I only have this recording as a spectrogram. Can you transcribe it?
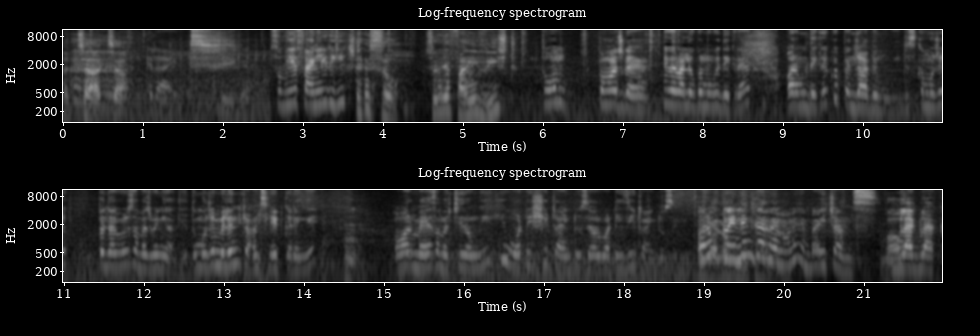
अच्छा अच्छा। राइट ठीक है। So we have finally reached so so ये फाइनल रीच्ड तो हम पहुँच गए हैं। घर वाले ऊपर मूवी देख रहे हैं और हम देख रहे हैं कोई पंजाबी मूवी जिसका मुझे पंजाबी मुझे समझ में नहीं आती है। तो मुझे मिलन ट्रांसलेट करेंगे। हम्म। और मैं समझती रहूँगी कि what is she trying to say और what is he trying to say और हम ट्रेनिंग कर रहे हैं उन्होंने by chance black black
